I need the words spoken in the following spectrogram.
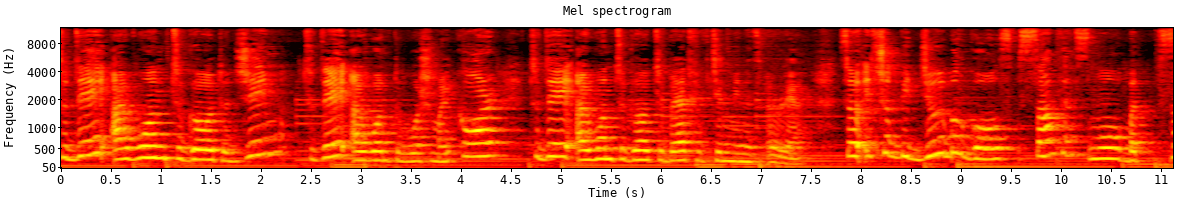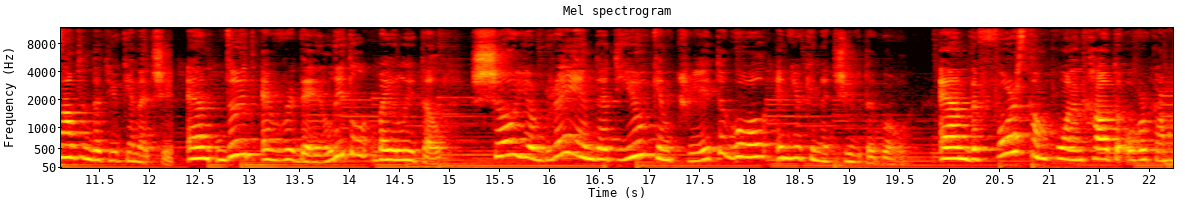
today I want to go to gym, today I want to wash my car, today I want to go to bed 15 minutes earlier. So it should be doable goals, something small, but something that you can achieve. And do it every day, little by little. Show your brain that you can create a goal and you can achieve the goal. And the fourth component, how to overcome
